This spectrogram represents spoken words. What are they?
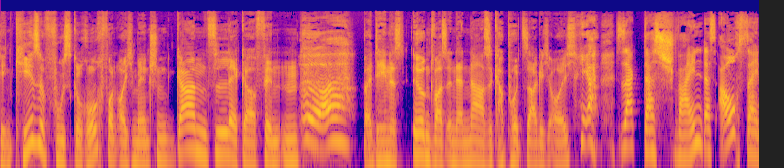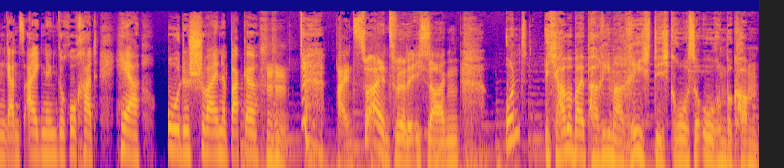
den Käsefußgeruch von euch Menschen ganz lecker finden. Bei denen ist irgendwas in der Nase kaputt, sage ich euch. Ja, sagt das Schwein, das auch seinen ganz eigenen Geruch hat. Herr Ode Schweinebacke. Eins zu eins, würde ich sagen. Und ich habe bei Parima richtig große Ohren bekommen.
